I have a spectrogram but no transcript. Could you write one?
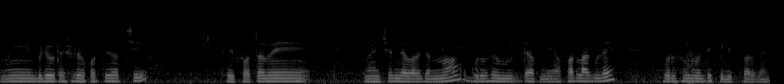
আমি ভিডিওটা শুরু করতে যাচ্ছি। তো এই প্রথমে মেনশন যাওয়ার জন্য গ্রুপের মধ্যে আপনি অফার লাগলে গ্রুপের মধ্যে ক্লিক করবেন।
